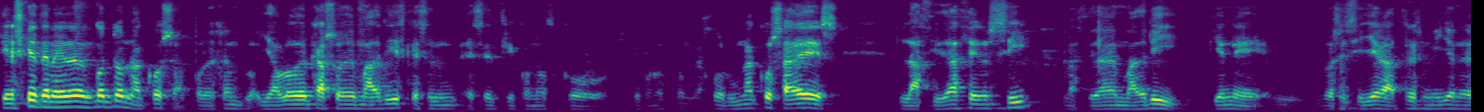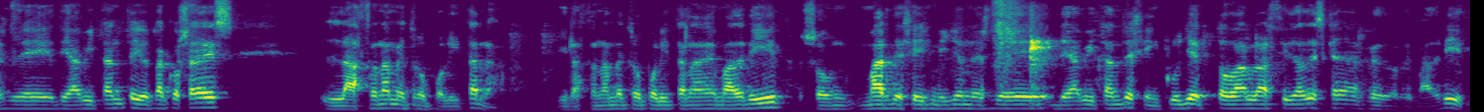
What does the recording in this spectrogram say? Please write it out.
tienes que tener en cuenta una cosa, por ejemplo, y hablo del caso de Madrid, que es el, que, conozco, que conozco mejor. Una cosa es la ciudad en sí, la ciudad de Madrid tiene, no sé si llega a 3 millones de, habitantes, y otra cosa es la zona metropolitana. Y la zona metropolitana de Madrid son más de 6 millones de, de habitantes e incluye todas las ciudades que hay alrededor de Madrid.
